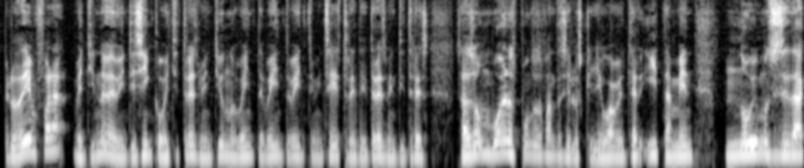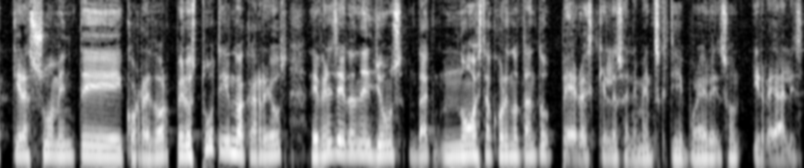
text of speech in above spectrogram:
Pero de ahí en fuera, 29, 25, 23, 21, 20, 20, 20, 26, 33, 23. O sea, son buenos puntos fantasy los que llegó a meter. Y también no vimos ese Dak que era sumamente corredor, pero estuvo teniendo acarreos. A diferencia de Daniel Jones, Dak no está corriendo tanto, pero es que los elementos que tiene por aire son irreales.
